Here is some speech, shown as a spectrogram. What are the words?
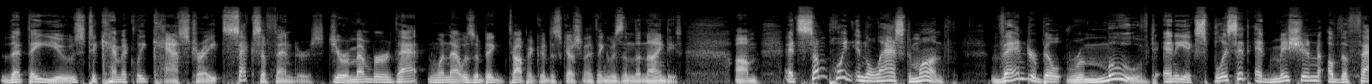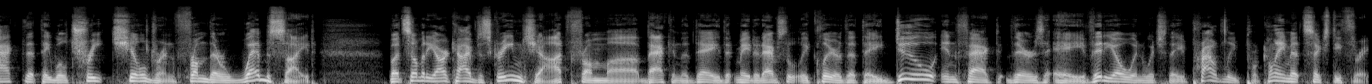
that they use to chemically castrate sex offenders. Do you remember that when that was a big topic of discussion? I think it was in the 90s. Um, at some point in the last month, Vanderbilt removed any explicit admission of the fact that they will treat children from their website. But somebody archived a screenshot from uh, back in the day that made it absolutely clear that they do. In fact, there's a video in which they proudly proclaim it 63.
